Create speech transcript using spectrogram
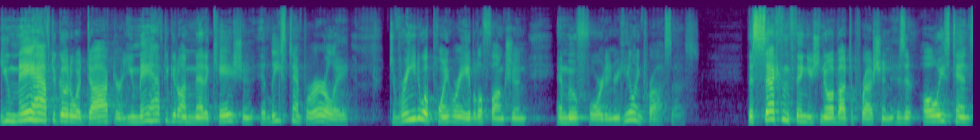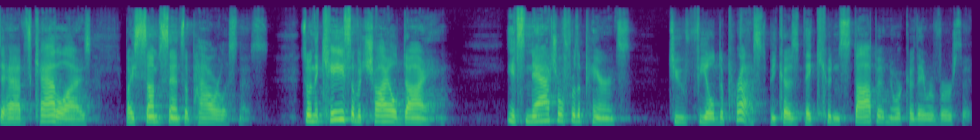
You may have to go to a doctor, you may have to get on medication, at least temporarily, to bring you to a point where you're able to function and move forward in your healing process. The second thing you should know about depression is it always tends to have, it's catalyzed by some sense of powerlessness. So, in the case of a child dying, it's natural for the parents to feel depressed because they couldn't stop it nor could they reverse it.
